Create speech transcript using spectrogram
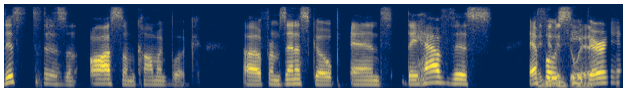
this is an awesome comic book uh, from Zenescope, and they have this FOC variant,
